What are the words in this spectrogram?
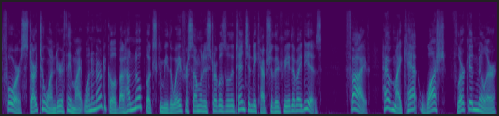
Four, start to wonder if they might want an article about how notebooks can be the way for someone who struggles with attention to capture their creative ideas. Five, have my cat Wash Flurkin Miller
